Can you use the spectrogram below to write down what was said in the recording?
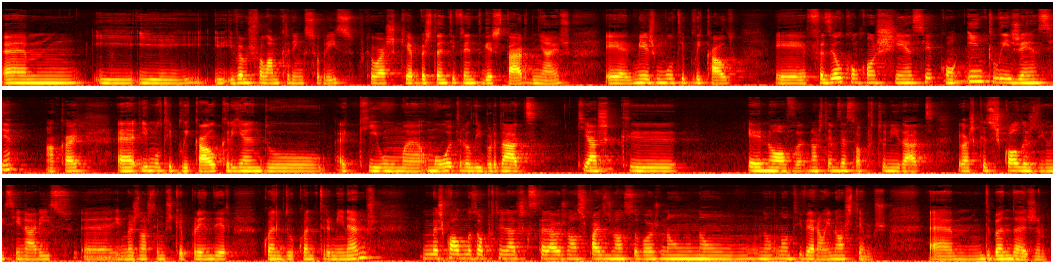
um, e, e- e vamos falar um bocadinho sobre isso, porque eu acho que é bastante diferente de gastar dinheiro, é mesmo multiplicá-lo, é fazê-lo com consciência, com inteligência, ok? Eh, e multiplicá-lo, criando aqui uma, uma outra liberdade que acho que é nova, nós temos essa oportunidade. Eu acho que as escolas deviam ensinar isso, eh, mas nós temos que aprender quando, quando terminamos, mas com algumas oportunidades que se calhar os nossos pais os nossos avós não, não, não, não tiveram e nós temos ehm, de bandeja.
